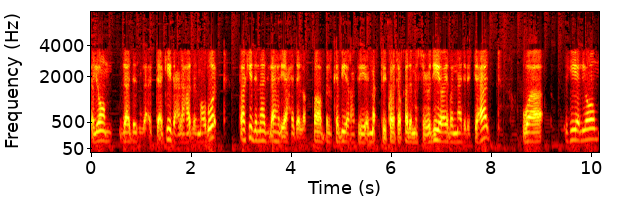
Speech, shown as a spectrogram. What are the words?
اليوم زاد التأكيد على هذا الموضوع. فأكيد النادي الأهلي أحد الأقطاب الكبيرة في في كرة القدم السعودية وأيضا نادي الاتحاد وهي اليوم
